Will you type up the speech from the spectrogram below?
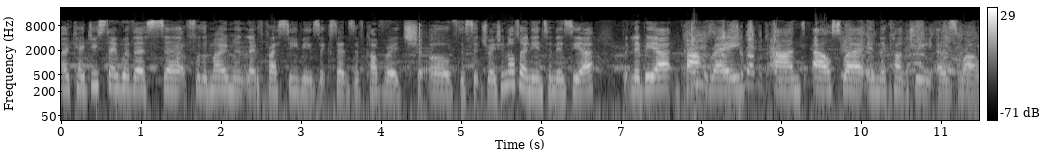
Okay, do stay with us uh, for the moment. Let Press TV's extensive coverage of the situation, not only in Tunisia, but Libya, Bahrain, and elsewhere in the country as well.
